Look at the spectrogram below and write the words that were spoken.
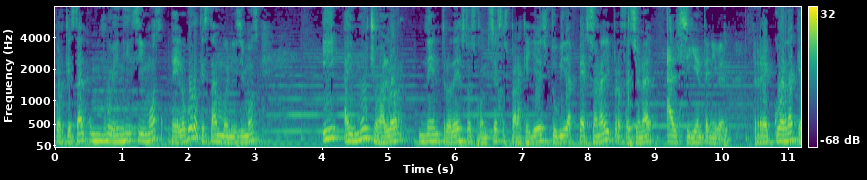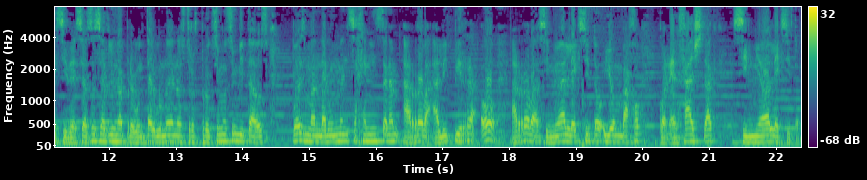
porque están buenísimos, te lo juro que están buenísimos y hay mucho valor dentro de estos consejos para que lleves tu vida personal y profesional al siguiente nivel. Recuerda que si deseas hacerle una pregunta a alguno de nuestros próximos invitados, puedes mandar un mensaje en Instagram arroba alipirra o arroba sin miedo al éxito guion bajo con el hashtag sin miedo al éxito.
